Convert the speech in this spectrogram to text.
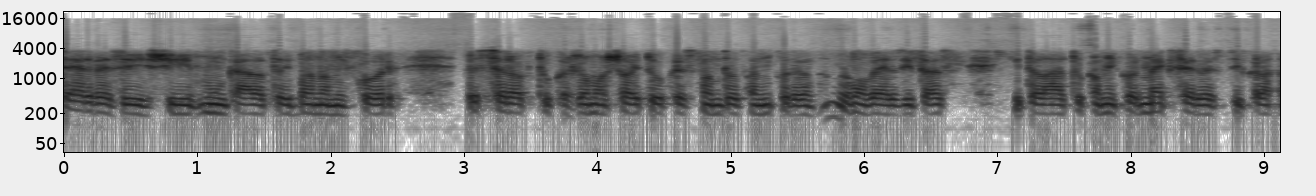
tervezési munkálataiban, amikor összeraktuk a Roma sajtóközpontot, amikor a Roma Verzitást kitaláltuk, amikor megszerveztük a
